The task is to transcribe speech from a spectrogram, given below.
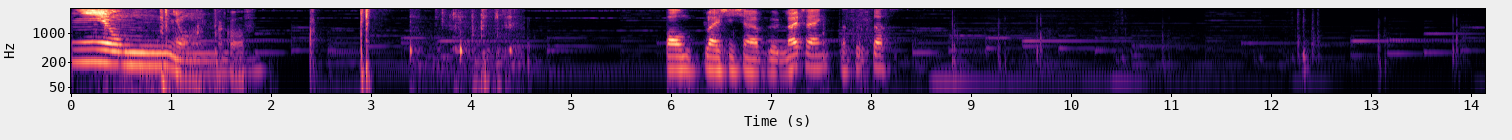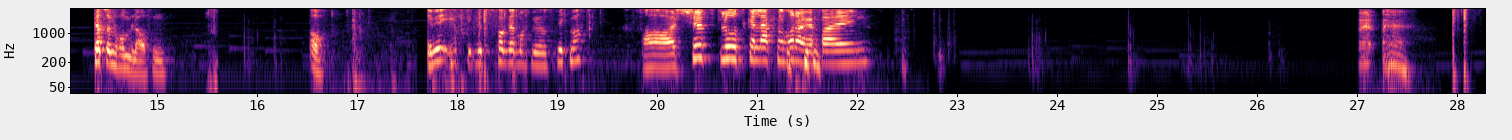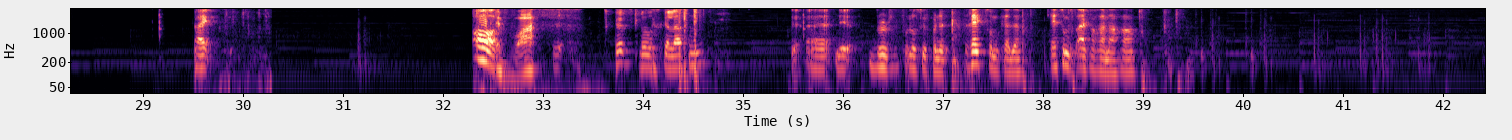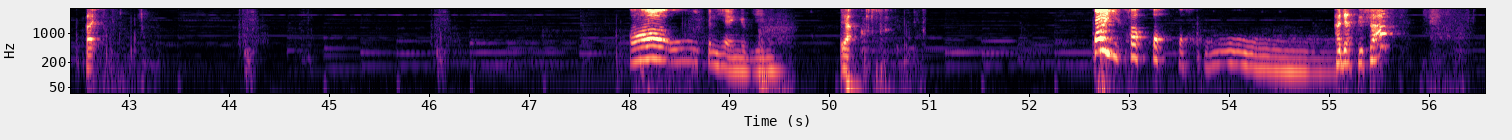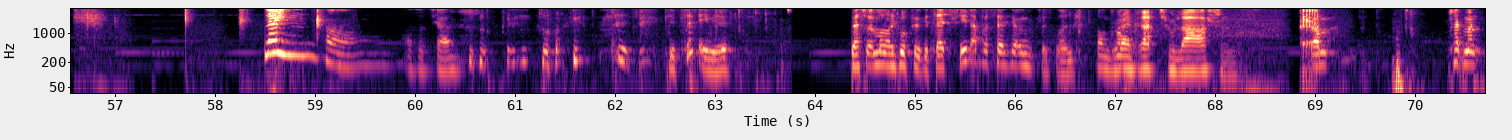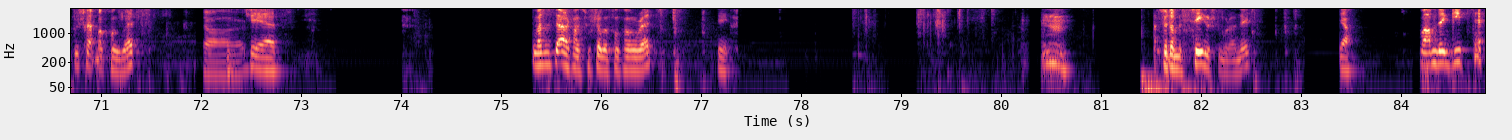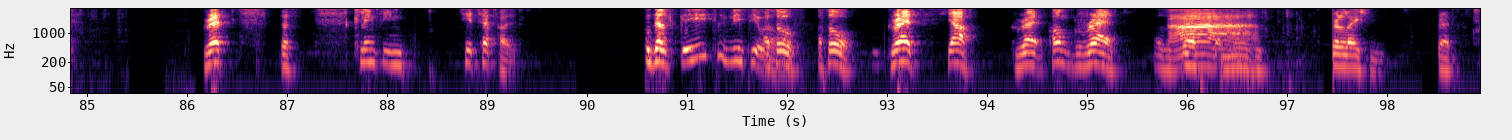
Jung, jung. Fuck off. Warum bleib ich nicht an der blöden Leiter hängen? Was ist das? Ich hab's einfach rumlaufen. Oh. Ich hab dir jetzt vorgemacht, wie man es nicht macht. Oh, Shift losgelassen, runtergefallen. Nein. Oh! Ey, was? Shift losgelassen. Äh, nee, blöd losgesponnen. Rechts rum, Kelle. Rechts rum ist einfacher nachher. Hi. Oh, oh, ich bin hier hängen geblieben. Ja. Oi! Ho, ho, ho, ho. Hat er es geschafft? Nein! Oh, asozial. GZ, Emil. Ich weiß zwar immer noch nicht, wofür GZ steht, aber es wäre ja irgendwie Glückwunsch. Congrats. Congratulations. Ähm, schreibt man, wie schreibt man Congrats? Ja, TS. Was ist der Anfangsbuchstabe von Congrats? C. Das wird doch mit C geschrieben, oder nicht? Ja. Warum denn GZ? Grats. Das Z klingt wie ein TZ halt. Und das G klingt wie ein P oder Achso, was? achso. Grats, ja. Gra Congrats. Also Ah. Grats also Relations. Grats.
